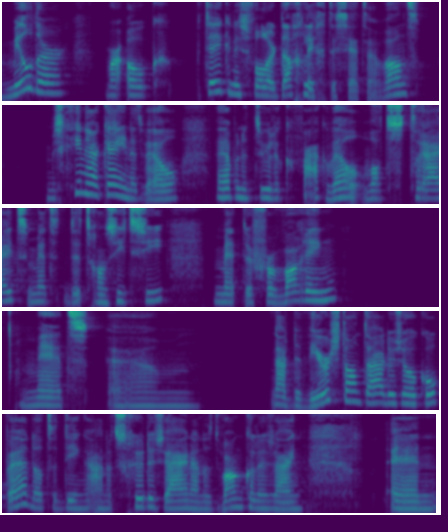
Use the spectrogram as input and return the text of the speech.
milder, maar ook betekenisvoller daglicht te zetten. Want misschien herken je het wel. We hebben natuurlijk vaak wel wat strijd met de transitie, met de verwarring, met um, nou, de weerstand daar dus ook op. Hè, dat de dingen aan het schudden zijn, aan het wankelen zijn. En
